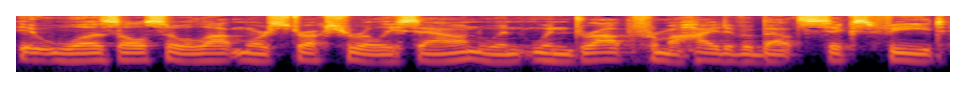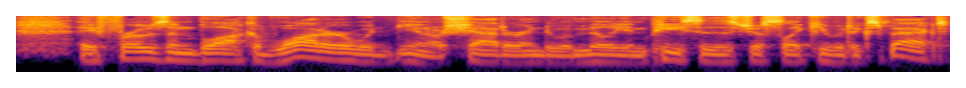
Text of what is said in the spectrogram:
It was also a lot more structurally sound when when dropped from a height of about six feet. A frozen block of water would you know shatter into a million pieces just like you would expect,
